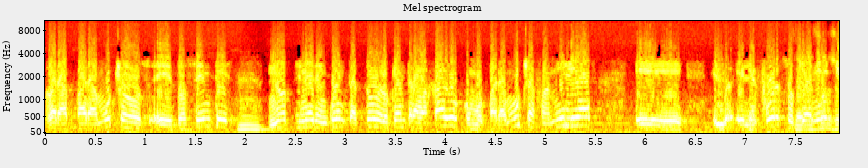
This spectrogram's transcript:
para, para muchos eh, docentes mm. no tener en cuenta todo lo que han trabajado, como para muchas familias eh, el, esfuerzo, que, han hecho,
